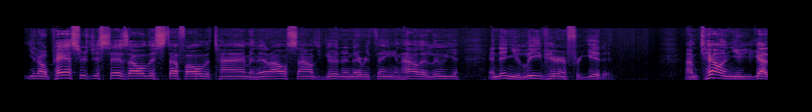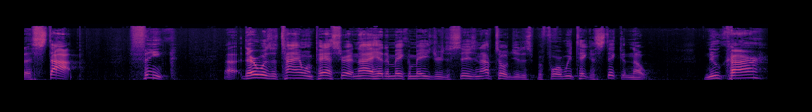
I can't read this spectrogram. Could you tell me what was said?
you know, pastor just says all this stuff all the time, and it all sounds good and everything, and hallelujah, and then you leave here and forget it. I'm telling you, you got to stop, think. Uh, there was a time when Pastor and I had to make a major decision. I've told you this before. We'd take a stick and note. New car,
